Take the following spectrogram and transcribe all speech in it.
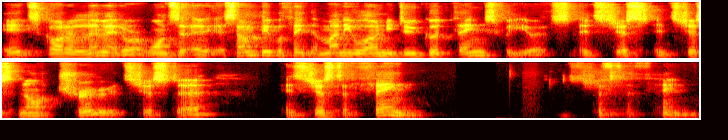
it's got a limit or it wants it. Uh, some people think that money will only do good things for you. It's, it's just, it's just not true. It's just a, it's just a thing. It's just a thing.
